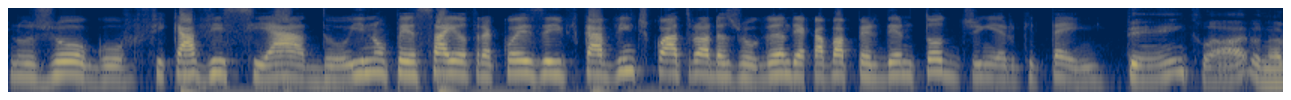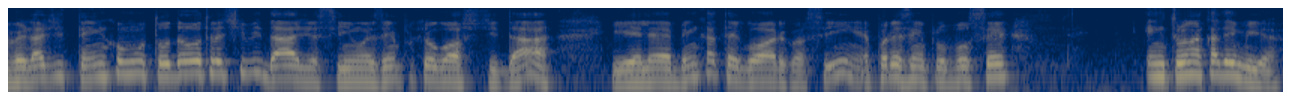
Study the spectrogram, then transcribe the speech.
no jogo, ficar viciado e não pensar em outra coisa e ficar 24 horas jogando e acabar perdendo todo o dinheiro que tem? Tem, claro. Na verdade, tem como toda outra atividade. Assim, um exemplo que eu gosto de dar, e ele é bem categórico assim, é, por exemplo, você entrou na academia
